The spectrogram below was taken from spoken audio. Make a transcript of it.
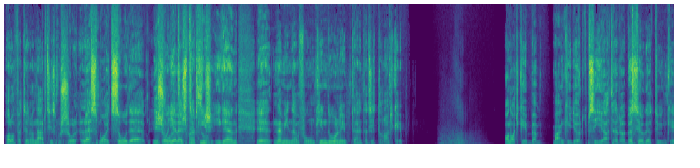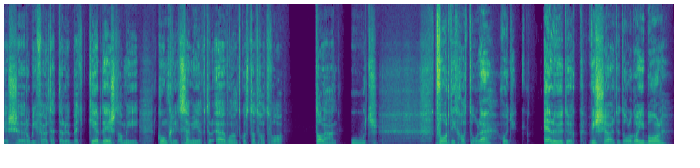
alapvetően a narcizmusról lesz majd szó, de és ahogy jeleztük is, is, igen, nem innen fogunk indulni, tehát ez itt a nagy kép a nagyképben Bánki György pszichiáterrel beszélgettünk, és Robi feltett előbb egy kérdést, ami konkrét személyektől elvonatkoztathatva talán úgy fordítható le, hogy elődök viselt dolgaiból,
